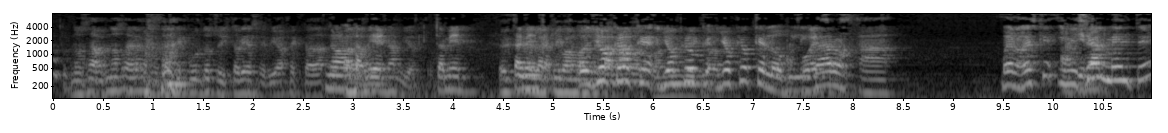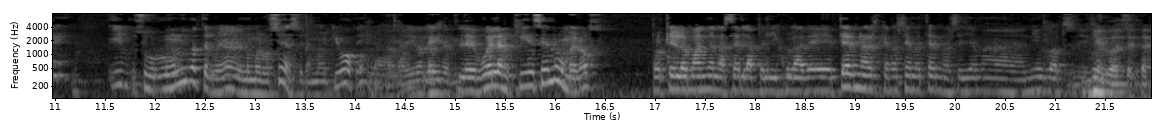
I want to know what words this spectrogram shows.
No, pues, No, sab- no sabemos hasta qué punto su historia se vio afectada por No, también. cambios. También. También. también. Pues yo creo que yo creo que yo creo que lo obligaron a bueno es que inicialmente y su run iba a terminar en el número 100 si no me equivoco Claro, le, le vuelan 15 números Porque lo mandan a hacer la película de Eternals, que no se llama Eternals, se llama New Gods. Digo, se están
